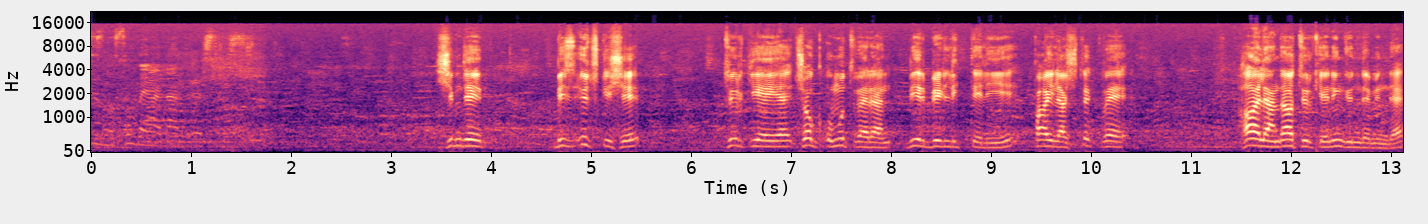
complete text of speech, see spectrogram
Siz nasıl değerlendirirsiniz? Şimdi biz üç kişi Türkiye'ye çok umut veren bir birlikteliği paylaştık ve halen daha Türkiye'nin gündeminde.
